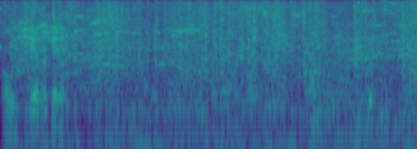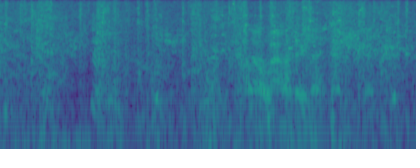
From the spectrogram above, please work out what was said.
Holy shit, look at it. Oh, that was not very nice.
